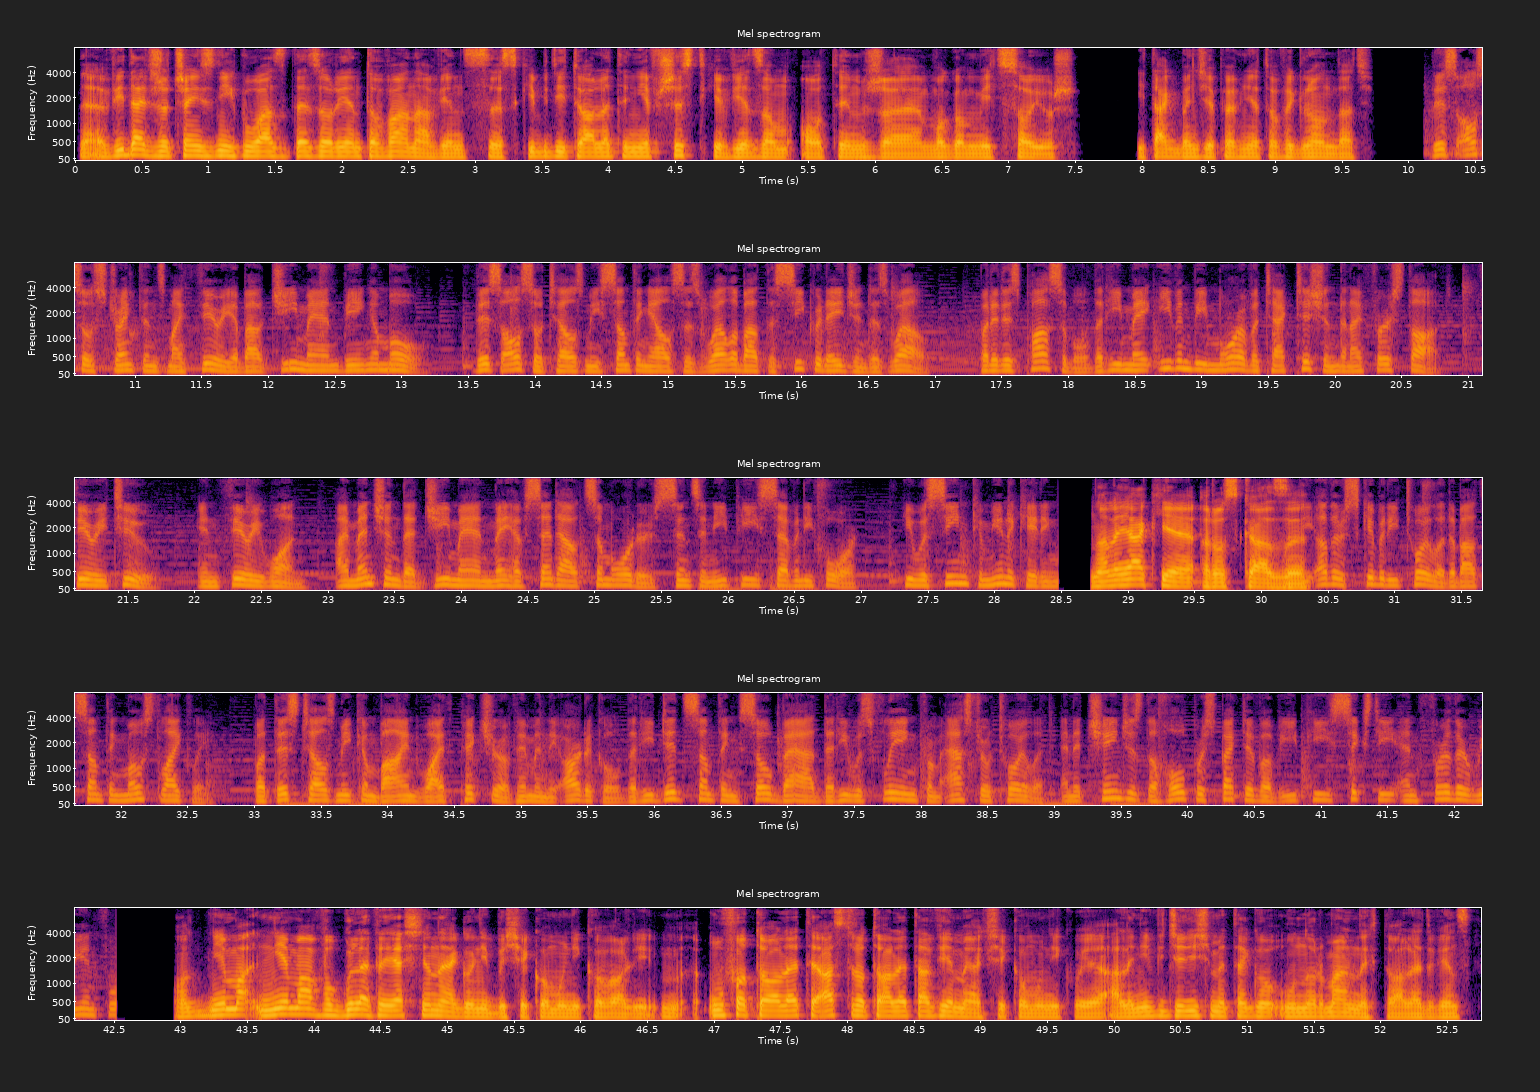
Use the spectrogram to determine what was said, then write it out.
widać, że część z nich była zdezorientowana, więc z KBD Toilety nie wszystkie wiedzą o tym, że mogą mieć sojusz. I tak będzie pewnie to wyglądać. This also strengthens my theory about G Man being a mole. This also tells me something else as well about the secret agent as well, but it is possible that he may even be more of a tactician than I first thought. Theory 2. In Theory 1, I mentioned that G Man may have sent out some orders since in EP 74, he was seen communicating No ale jakie rozkazy? the other skibbity toilet about something most likely. But this tells me combined with picture of him in the article that he did something so bad that he was fleeing from Astro Toilet and it changes the whole perspective of EP 60 and further reinforces On nie, ma, nie ma w ogóle wyjaśnionego niby się komunikowali. UFO toalety, astro toaleta wiemy jak się komunikuje, ale nie widzieliśmy tego u normalnych toalet, więc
